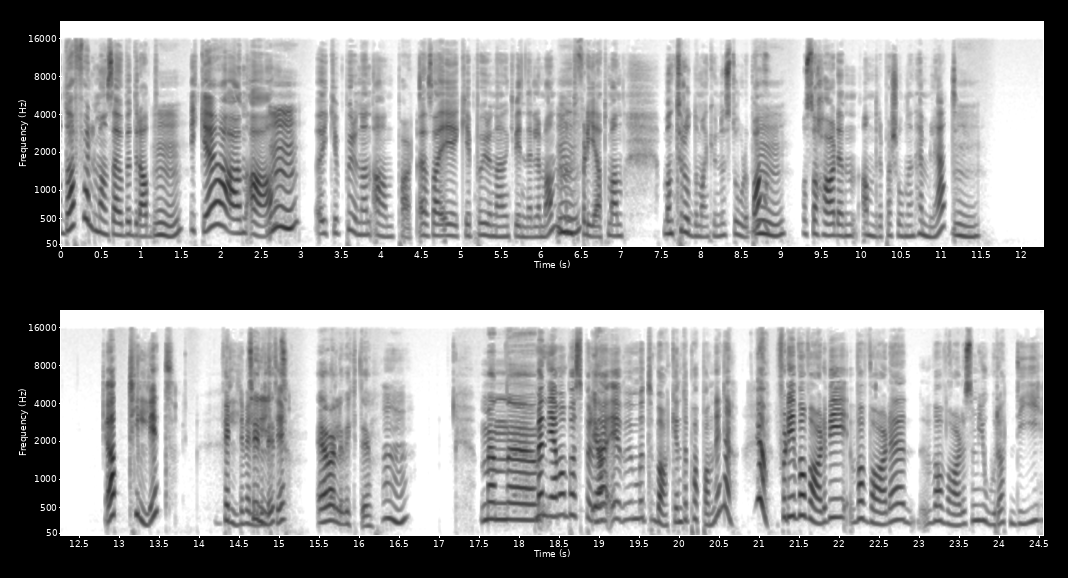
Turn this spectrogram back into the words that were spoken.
Og da føler man seg jo bedratt. Mm. Ikke av en annen, Mm. ikke på grunn av en annen part, altså ikke på grunn av en kvinne eller mann, Mm. men fordi at man, man trodde man kunne stole på, Mm. og så har den andre personen en hemmelighet. Mm. Ja, tillit. Veldig, veldig Tillit viktig. er veldig viktig. Mhm. Men, uh, Men jeg må bare spørre Ja. deg, vi må tilbake igjen til pappaen din, jeg. Ja. Fordi hva var, det vi, hva, var det, hva var det som gjorde at de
